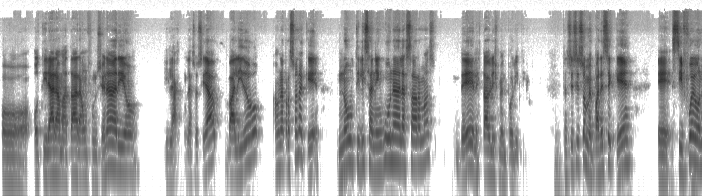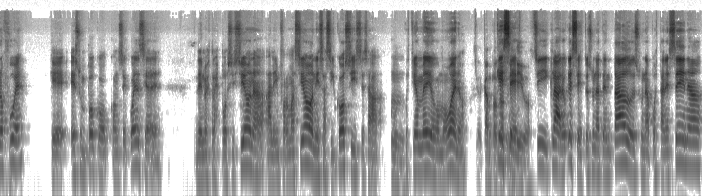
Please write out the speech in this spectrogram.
o, o tirar a matar a un funcionario. Y la, la sociedad validó a una persona que no utiliza ninguna de las armas del establishment político. Entonces eso me parece que eh, si fue o no fue, que es un poco consecuencia de, de nuestra exposición a, a la información y esa psicosis, esa Mm. cuestión medio como, bueno, El campo ¿Qué es cognitivo. esto? Sí, claro, ¿qué es esto? ¿Es un atentado? ¿Es una puesta en escena?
